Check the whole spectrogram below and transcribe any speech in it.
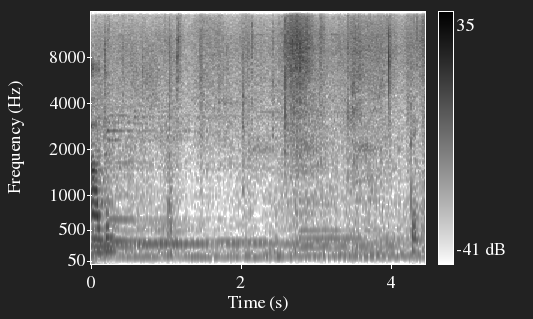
ടേക്ക് Take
